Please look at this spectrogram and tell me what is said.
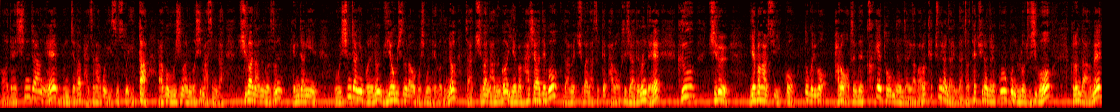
어, 내 심장에 문제가 발생하고 있을 수도 있다라고 의심하는 것이 맞습니다. 쥐가 나는 것은 굉장히 어, 심장이 보내는 위험 신호라고 보시면 되거든요. 자, 쥐가 나는 거 예방하셔야 되고 그 다음에 쥐가 났을 때 바로 없애셔야 되는데 그 쥐를 예방할 수 있고 또 그리고 바로 없애는데 크게 도움되는 자리가 바로 태충이라는 자리입니다. 저 태충이라는 자리를 꾹꾹 눌러주시고 그런 다음에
